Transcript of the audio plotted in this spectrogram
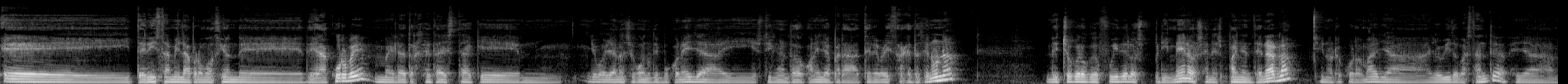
Eh, y tenéis también la promoción de, de la Curve, la tarjeta esta que mm, llevo ya no sé cuánto tiempo con ella y estoy encantado con ella para tener varias tarjetas en una. De hecho, creo que fui de los primeros en España en tenerla. Si no recuerdo mal, ya ha llovido bastante, hace ya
